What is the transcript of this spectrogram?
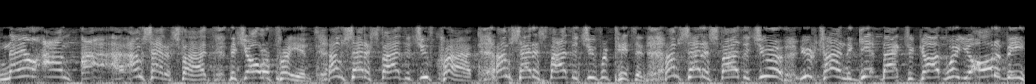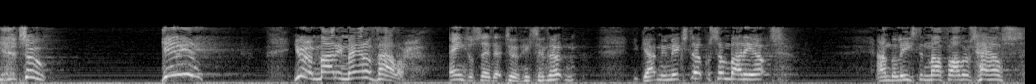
Now I'm, I, I'm satisfied that y'all are praying. I'm satisfied that you've cried. I'm satisfied that you've repented. I'm satisfied that you're, you're trying to get back to God where you ought to be. So, Gideon, you're a mighty man of valor. Angel said that to him. He said, no, You got me mixed up with somebody else. I'm the least in my father's house.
